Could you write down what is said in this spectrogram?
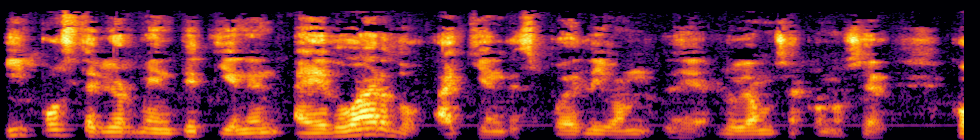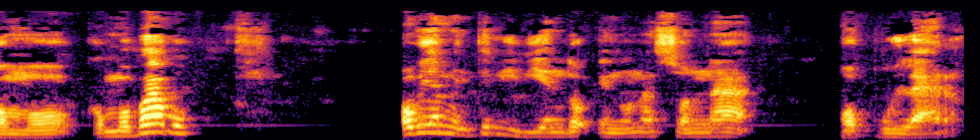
y posteriormente tienen a Eduardo, a quien después le lo íbamos a conocer como, como Babo. Obviamente viviendo en una zona popular,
